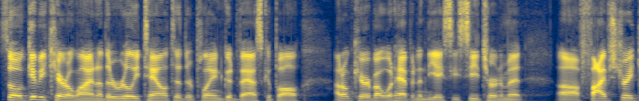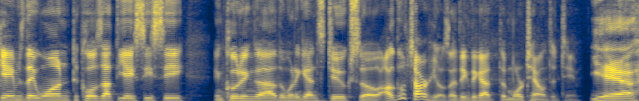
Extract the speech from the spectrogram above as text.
So give me Carolina. They're really talented. They're playing good basketball. I don't care about what happened in the ACC tournament. Uh, five straight games they won to close out the ACC, including uh, the one against Duke. So I'll go Tar Heels. I think they got the more talented team. Yeah,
